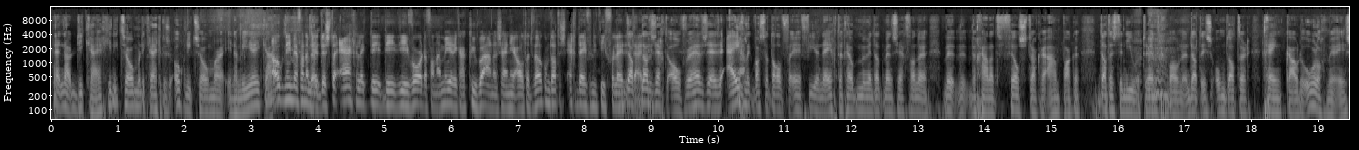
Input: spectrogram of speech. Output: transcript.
Hè, nou, die krijg je niet zomaar. Die krijg je dus ook niet zomaar in Amerika. Ook niet meer van Amerika. Dus de, eigenlijk die, die, die woorden van Amerika, Cubanen zijn hier altijd welkom. Dat is echt definitief verleden dat, tijd. Dat is echt over. Hè. Dus, eigenlijk was dat al in 94. Op het moment dat men zegt van uh, we, we gaan het veel strakker aanpakken. Dat is de nieuwe trend gewoon. En dat is omdat er geen koude oorlog meer is.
